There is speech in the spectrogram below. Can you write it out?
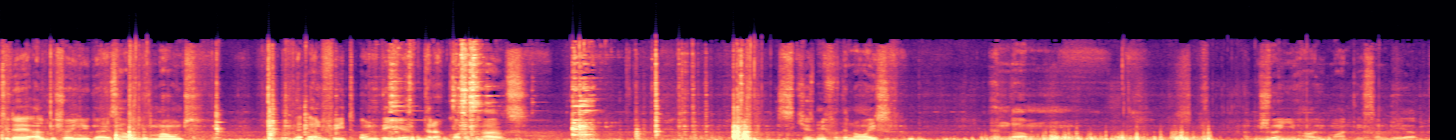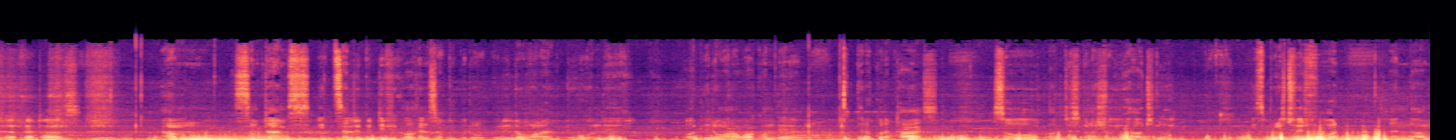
today I'll be showing you guys how you mount the L feet on the uh, terracotta tiles. Excuse me for the noise and um, I'll be showing you how you mount these on the uh, terracotta tiles. Um, sometimes it's a little bit difficult and some people don't really don't want to do on the or they don't want to work on the terracotta tiles. So I'm just going to show you how to do it. It's pretty straightforward and um,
